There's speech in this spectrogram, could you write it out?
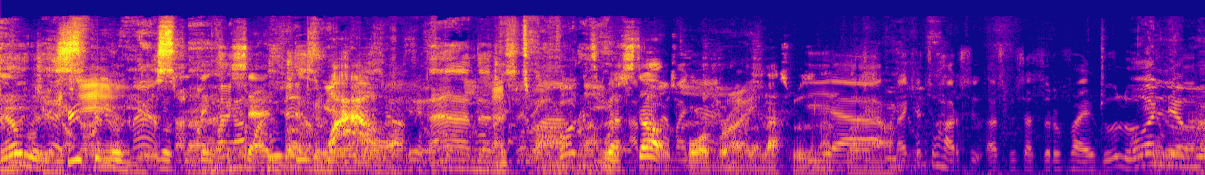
know the truth in those those things he said. Wow. That is messed up. Horrible nevertheless, wasn't it? Iya, Bloody mereka tuh harus harus bisa survive dulu. Oh, gitu iya, loh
